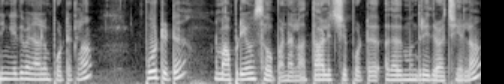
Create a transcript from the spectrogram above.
நீங்கள் எது வேணாலும் போட்டுக்கலாம். போட்டுட்டு நம்ம அப்படியும் சர்வ் பண்ணலாம். தாளித்து போட்டு அதாவது முந்திரி திராட்சை எல்லாம்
